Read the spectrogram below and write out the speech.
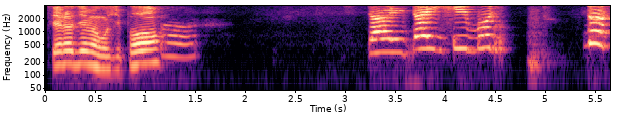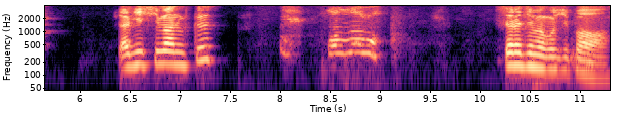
세라젬 하고 싶어? 어. 나나 시분 딸기 심한 끝? 세배 세라젬 하고 싶어.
